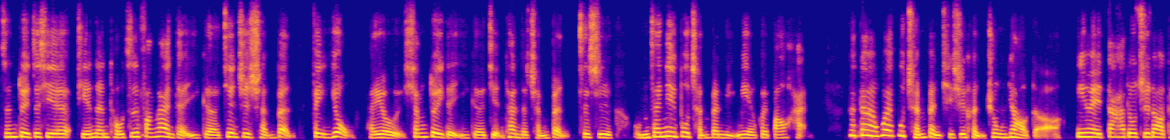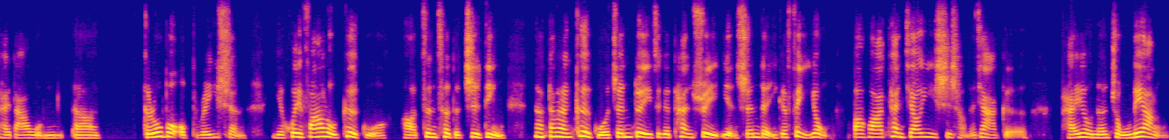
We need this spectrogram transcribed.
针对这些节能投资方案的一个建制成本。费用还有相对的一个减碳的成本，这是我们在内部成本里面会包含。那当然，外部成本其实很重要的，因为大家都知道台达我们呃 global operation 也会 follow 各国啊政策的制定。那当然，各国针对这个碳税衍生的一个费用，包括碳交易市场的价格，还有呢总量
